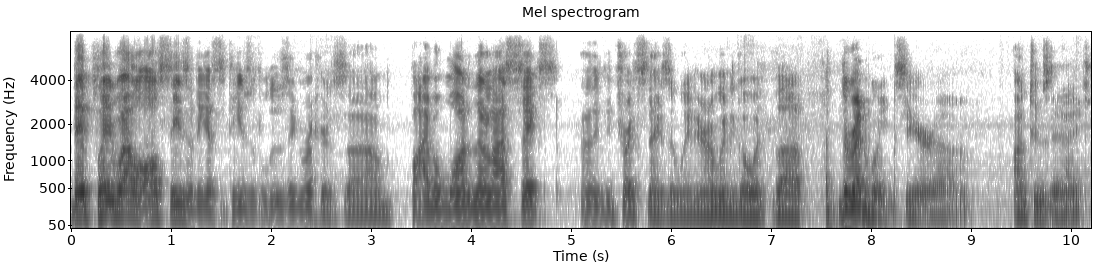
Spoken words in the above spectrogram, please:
they've played well all season against the teams with losing records. Um, five and one in their last six. I think Detroit snags a win here. I'm going to go with uh, the Red Wings here uh, on Tuesday night.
